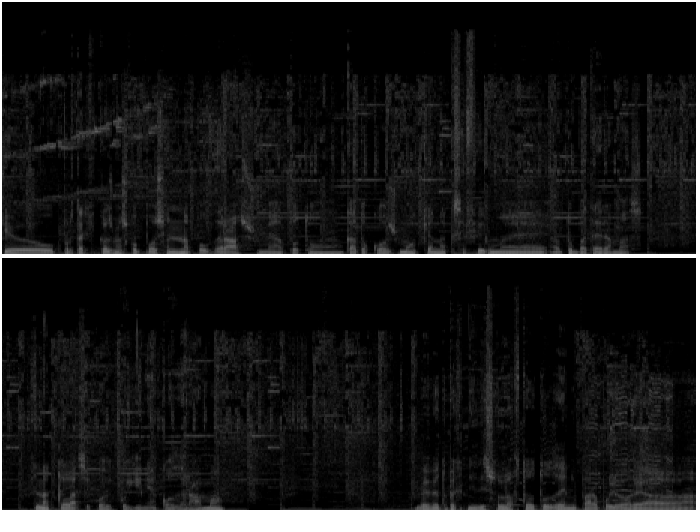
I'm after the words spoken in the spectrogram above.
και ο πρωταρχικός μας σκοπός είναι να αποδράσουμε από τον κάτω κόσμο και να ξεφύγουμε από τον πατέρα μας. Ένα κλασικό οικογενειακό δράμα Βέβαια το παιχνίδι σε όλο αυτό το δένει πάρα πολύ ωραία,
